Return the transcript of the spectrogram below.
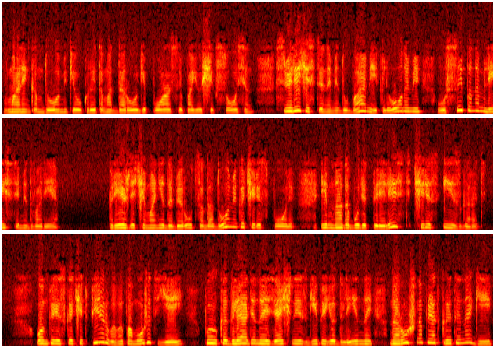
в маленьком домике, укрытом от дороги порослью поющих сосен, с величественными дубами и кленами в усыпанном листьями дворе. Прежде чем они доберутся до домика через поле, им надо будет перелезть через изгородь. Он перескочит первым и поможет ей, пылко глядя на изящный изгиб ее длинной, нарочно приоткрытой ноги,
